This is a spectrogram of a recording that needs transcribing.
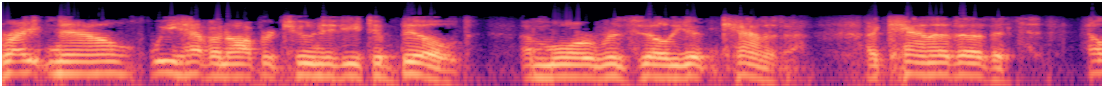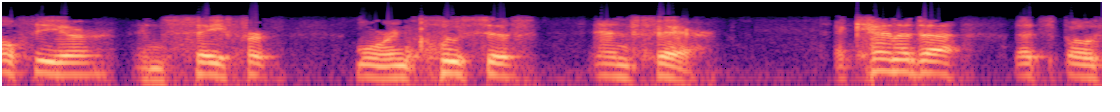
Right now, we have an opportunity to build a more resilient Canada, a Canada that's healthier and safer, more inclusive and fair, a Canada that's both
